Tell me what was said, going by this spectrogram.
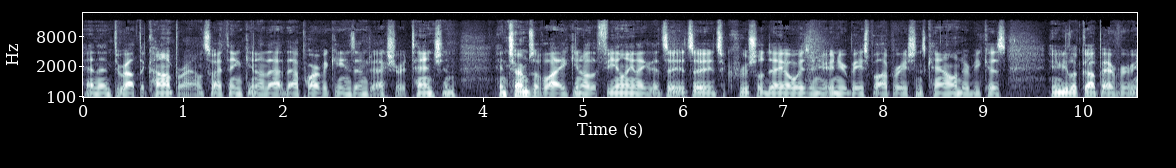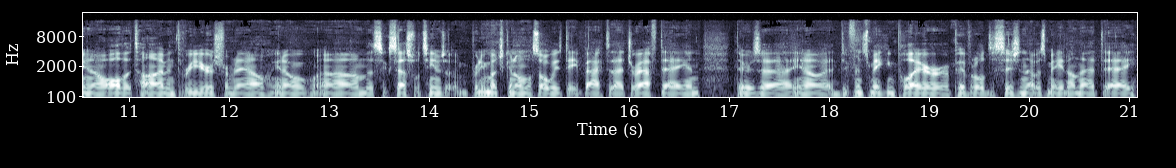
and then throughout the comp round. So I think you know that that part of it gains extra attention. In terms of like you know the feeling, like it's a it's a it's a crucial day always in your in your baseball operations calendar because you, know, you look up every you know all the time and three years from now you know um, the successful teams pretty much can almost always date back to that draft day. And there's a you know a difference making player or a pivotal decision that was made on that day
